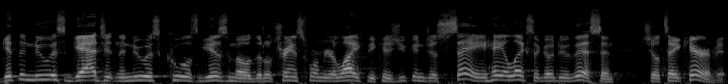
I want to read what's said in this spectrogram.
Get the newest gadget and the newest, coolest gizmo that'll transform your life because you can just say, hey, Alexa, go do this, and she'll take care of it.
